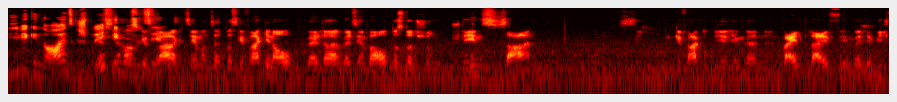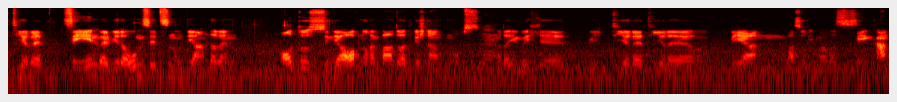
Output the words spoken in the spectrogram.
wie wir genau ins Gespräch haben gekommen sind. gefragt, Sie haben uns etwas gefragt, genau, weil, da, weil Sie ein paar Autos dort schon stehen sahen und sich gefragt, ob wir irgendein ein Wildlife, irgendwelche Wildtiere sehen, weil wir da oben sitzen und die anderen Autos sind ja auch noch ein paar dort gestanden, ob man da irgendwelche Wildtiere, Tiere, Bären, was auch immer, was sehen kann.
